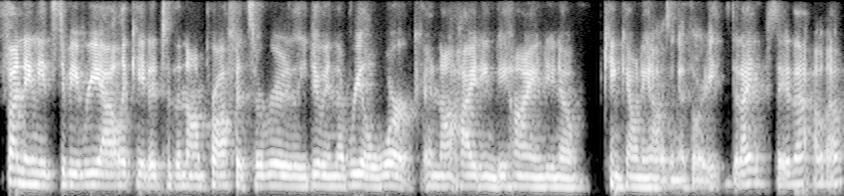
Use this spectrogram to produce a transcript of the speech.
funding needs to be reallocated to the nonprofits are really doing the real work and not hiding behind, you know, King County Housing Authority. Did I say that out loud?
